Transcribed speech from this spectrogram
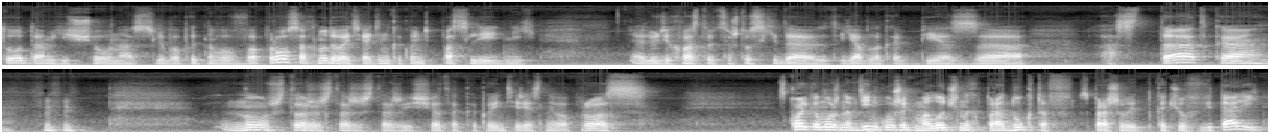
Что там еще у нас любопытного в вопросах? Ну, давайте один какой-нибудь последний. Люди хвастаются, что съедают это яблоко без э, остатка. Ну, что же, что же, что же, еще-то какой интересный вопрос. Сколько можно в день кушать молочных продуктов, спрашивает Ткачев Виталий.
